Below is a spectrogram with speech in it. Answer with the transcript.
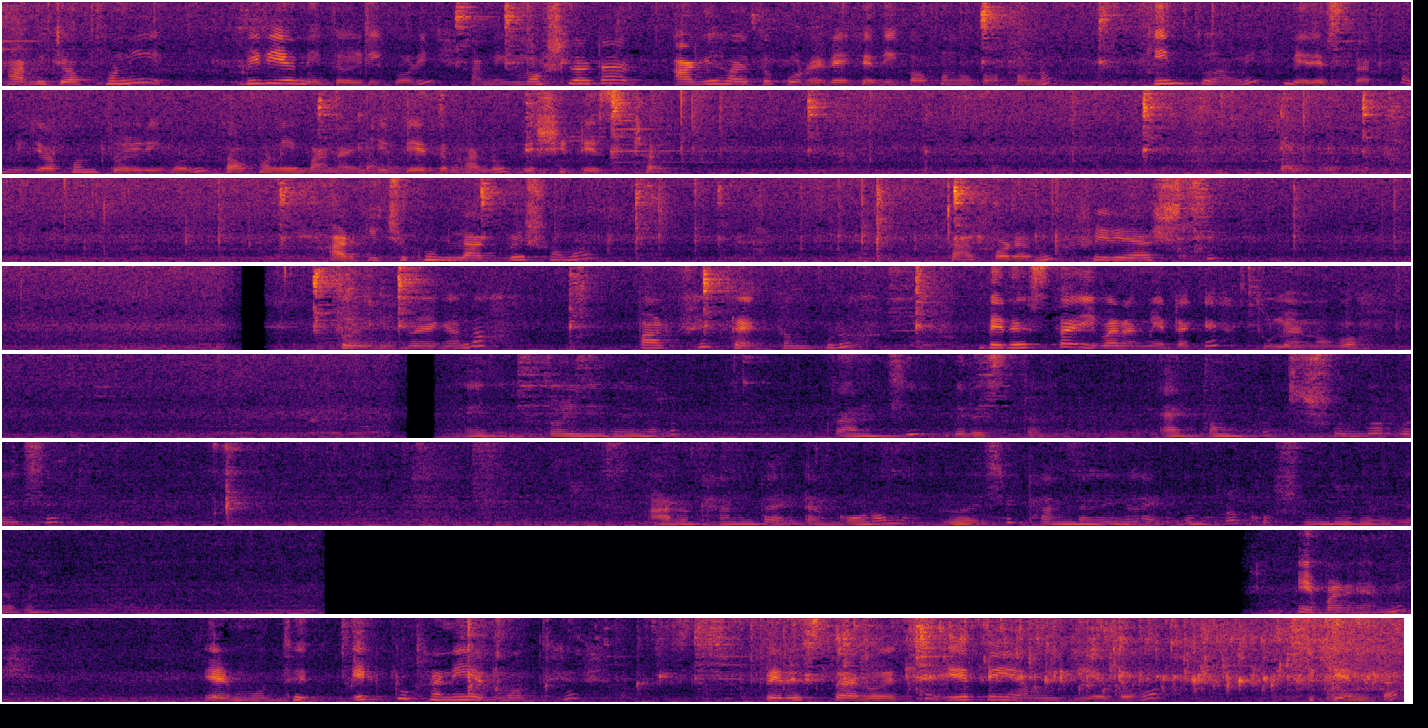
আমি যখনই বিরিয়ানি তৈরি করি, আমি মশলাটা আগে হয়তো করে রেখে দিই কখনো কখনো। কিন্তু আমি বেরেস্তাটা, আমি যখন তৈরি করি তখনই বানাই কিন্তু এতে ভালো, বেশি টেস্ট হয়। আর কিছুক্ষণ লাগবে সময়, তারপর আমি ফিরে আসছি। তৈরি হয়ে গেল পারফেক্ট একদম পুরো। বেরেস্তা, এবার আমি এটাকে তুলে নেব। এই তৈরি হয়ে গেল ক্রাঞ্চি বেরেস্তা। একদম পুরো সুন্দর হয়েছে। আরও ঠান্ডা, এটা গরম রয়েছে, ঠান্ডা হয়ে গেলে একদম পুরো খুব সুন্দর হয়ে যাবে। এবারে আমি এর মধ্যে, একটুখানি এর মধ্যে পেরেস্তা রয়েছে, এতেই আমি দিয়ে দেবো। চিকেনটা।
